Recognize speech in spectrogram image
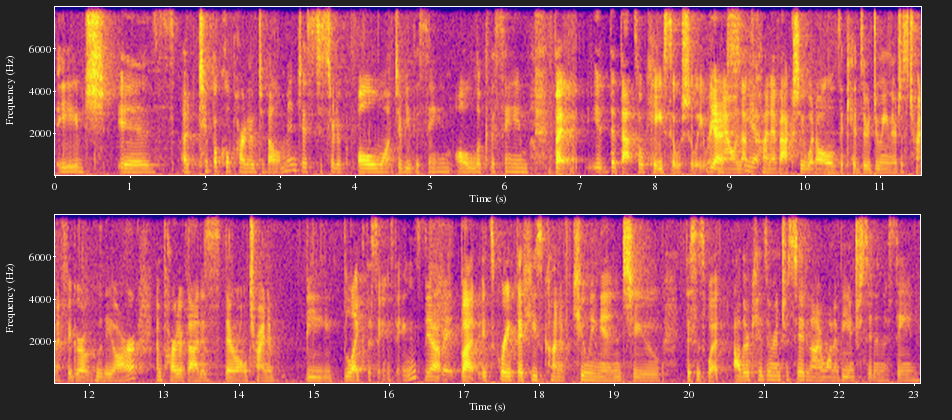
age is a typical part of development is to sort of all want to be the same, all look the same, but it, that that's okay socially right Yes. now, and that's Yeah. kind of actually what all of the kids are doing. They're just trying to figure out who they are, and part of that is they're all trying to be like the same things. Yeah. Right. But it's great that he's kind of cueing into this is what other kids are interested, and I want to be interested in the same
